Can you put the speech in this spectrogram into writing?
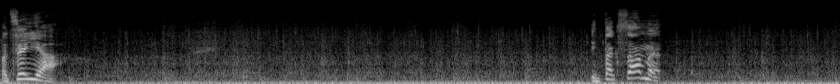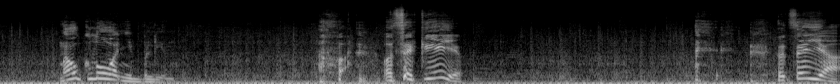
Оце я. І так само на уклоні, блін. Оце Київ. Оце я.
